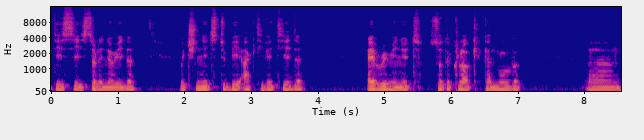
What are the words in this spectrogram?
DC solenoid which needs to be activated every minute so the clock can move um,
